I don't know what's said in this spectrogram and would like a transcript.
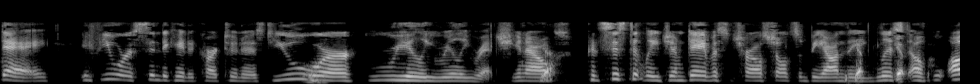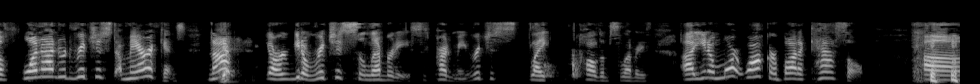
day, if you were a syndicated cartoonist, you mm. were really, really rich. You know, yes. consistently Jim Davis and Charles Schulz would be on the yep. list yep. of of 100 richest Americans, not yep. or you know richest celebrities. Pardon me, richest like called them celebrities. Uh, you know, Mort Walker bought a castle um,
